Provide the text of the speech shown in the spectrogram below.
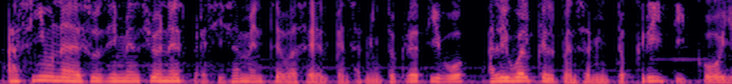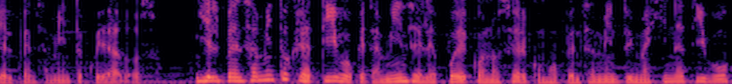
Así una de sus dimensiones precisamente va a ser el pensamiento creativo, al igual que el pensamiento crítico y el pensamiento cuidadoso. Y el pensamiento creativo, que también se le puede conocer como pensamiento imaginativo,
